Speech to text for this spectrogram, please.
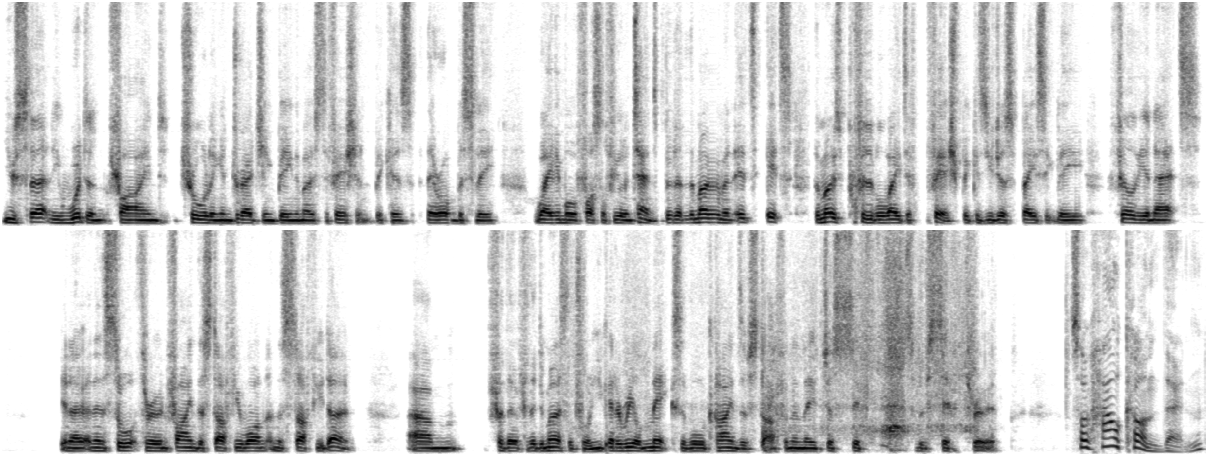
you certainly wouldn't find trawling and dredging being the most efficient because they're obviously way more fossil fuel intense. But at the moment, it's it's the most profitable way to fish because you just basically fill your nets you know, and then sort through and find the stuff you want and the stuff you don't. Um, for the for the demersal trawling, you get a real mix of all kinds of stuff, and then they just sift sort of sift through it. So how come then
